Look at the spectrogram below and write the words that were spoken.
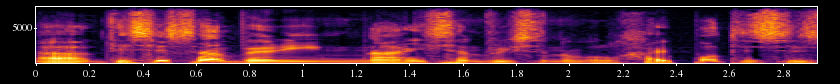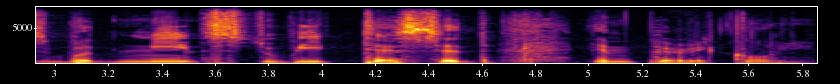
Uh, this is a very nice and reasonable hypothesis, but needs to be tested empirically.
